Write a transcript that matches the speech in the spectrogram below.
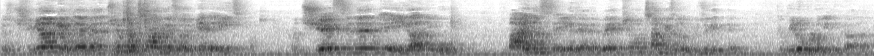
그래서 중요한 게 뭐냐면 최고차항에서 위에는 a지 그럼 gx는 a가 아니고 마이너스 a가 돼야 돼. 왜? 최고차항에서 음수기 때문에. 그 위로 블록이니까.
